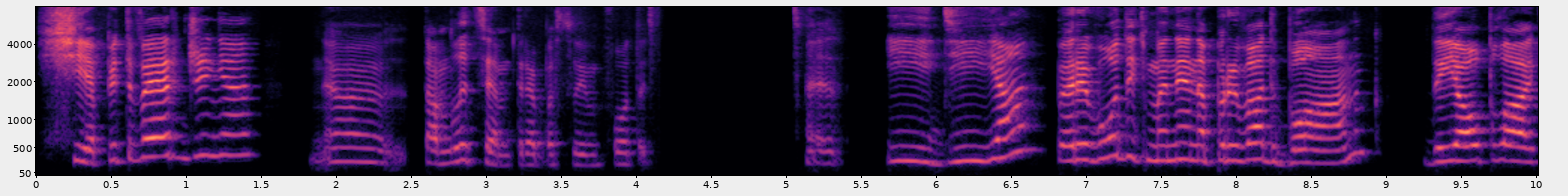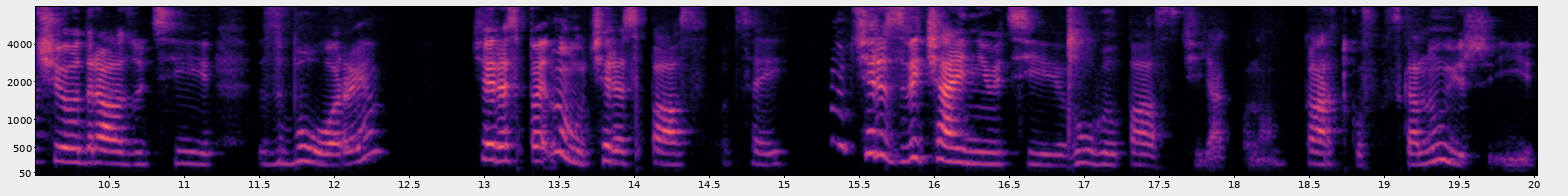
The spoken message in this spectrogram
ще підтвердження, е, там лицем треба своїм фото. Е, І дія переводить мене на Приватбанк, де я оплачую одразу ці збори через, ну, через пас оцей. Ну, через звичайні оці Google Pass, чи як воно, картку скануєш і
